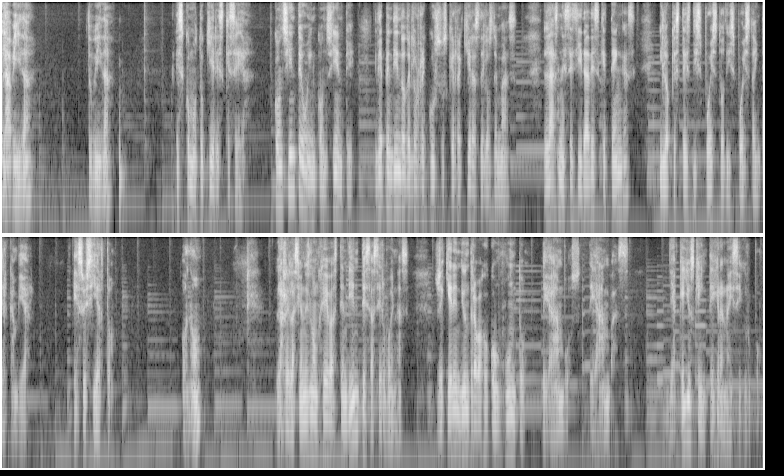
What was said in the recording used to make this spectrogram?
La vida, tu vida, es como tú quieres que sea, consciente o inconsciente, y dependiendo de los recursos que requieras de los demás, las necesidades que tengas y lo que estés dispuesto dispuesta a intercambiar. Eso es cierto. ¿O no? Las relaciones longevas tendientes a ser buenas requieren de un trabajo conjunto de ambos, de ambas de aquellos que integran a ese grupo,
